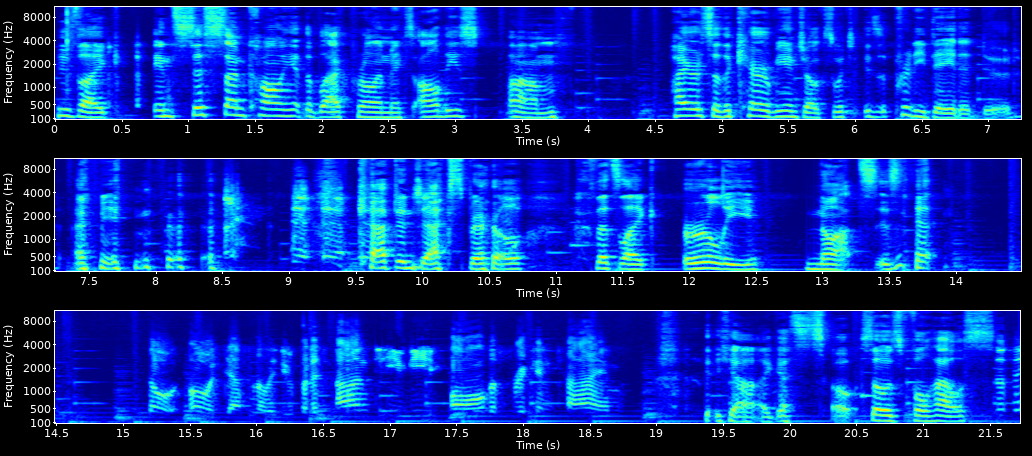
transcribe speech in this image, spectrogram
he's like insists on calling it the black pearl and makes all these um Pirates of the Caribbean jokes, which is pretty dated, dude. I mean, Captain Jack Sparrow, that's like early knots, isn't it? oh, oh, definitely, dude. But it's on TV all the freaking time. yeah, I guess so. So is Full House. The thing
